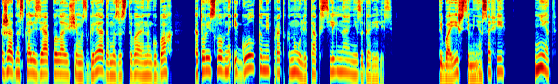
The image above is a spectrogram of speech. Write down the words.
жадно скользя пылающим взглядом и застывая на губах, которые словно иголками проткнули, так сильно они загорелись. «Ты боишься меня, Софи?» «Нет».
